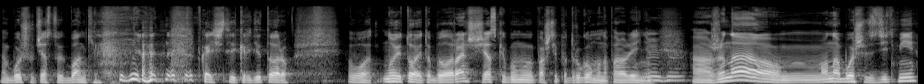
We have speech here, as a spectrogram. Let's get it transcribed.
больше участвуют банки в качестве кредиторов. Вот. Ну и то, это было раньше, сейчас как бы мы пошли по другому направлению. А жена, она больше с детьми,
